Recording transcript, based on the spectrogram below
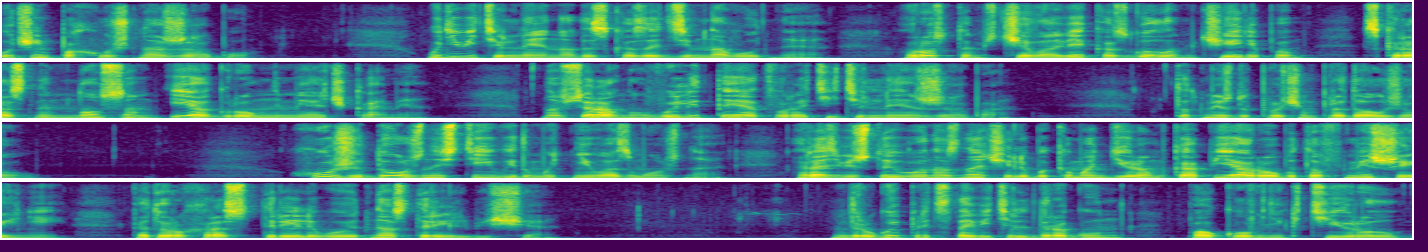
очень похож на жабу. Удивительное, надо сказать, земноводное. Ростом с человека, с голым черепом, с красным носом и огромными очками. Но все равно вылитая отвратительная жаба. Тот, между прочим, продолжал. Хуже должности и выдумать невозможно. Разве что его назначили бы командиром копья роботов-мишеней, которых расстреливают на стрельбище. Другой представитель драгун, полковник Тирл,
